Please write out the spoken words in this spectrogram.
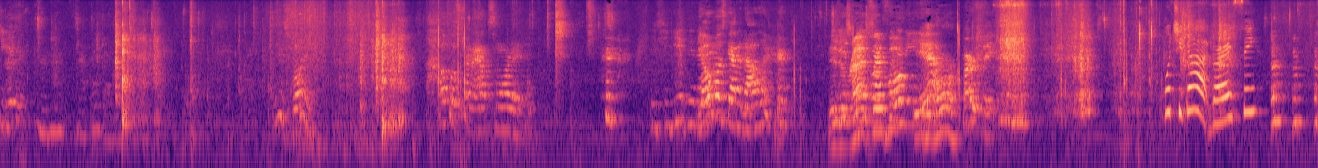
you get it? Mm-hmm. It's funny. Almost trying to outsmart it. Is she getting it? You almost got a dollar. Is She it right knows so far? put it in. Yeah, perfect. What you got, Gracie? Huh? What you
